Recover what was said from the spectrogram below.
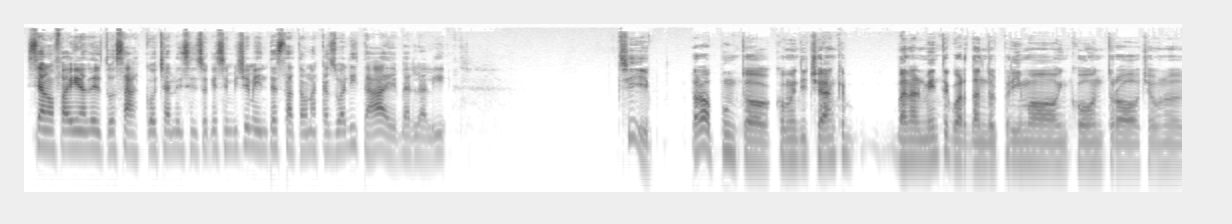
siano farina del tuo sacco, cioè nel senso che semplicemente è stata una casualità e bella lì. Sì, però appunto, come dice anche banalmente guardando il primo incontro, cioè uno-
